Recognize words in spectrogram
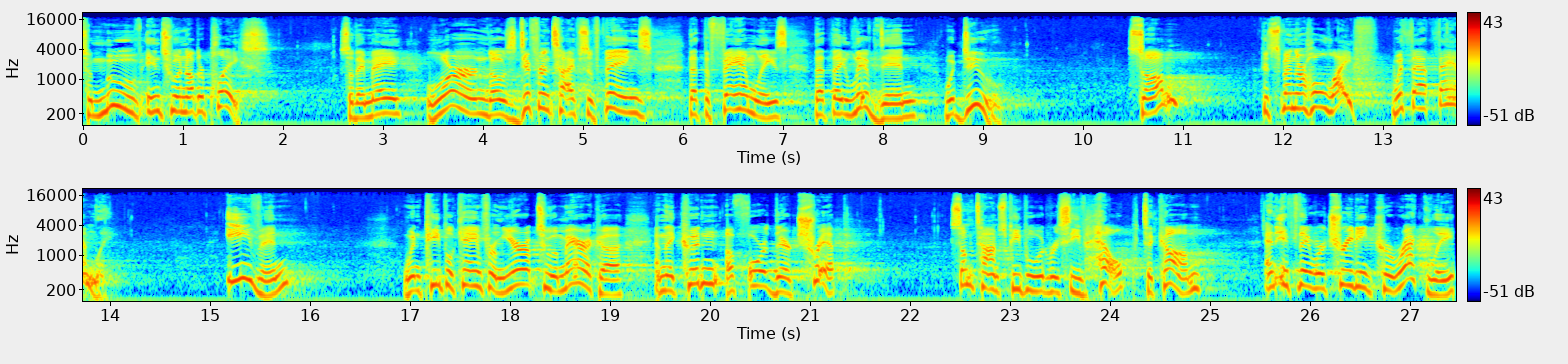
to move into another place so they may learn those different types of things that the families that they lived in would do. Some could spend their whole life with that family. Even when people came from Europe to America and they couldn't afford their trip, sometimes people would receive help to come. And if they were treated correctly,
